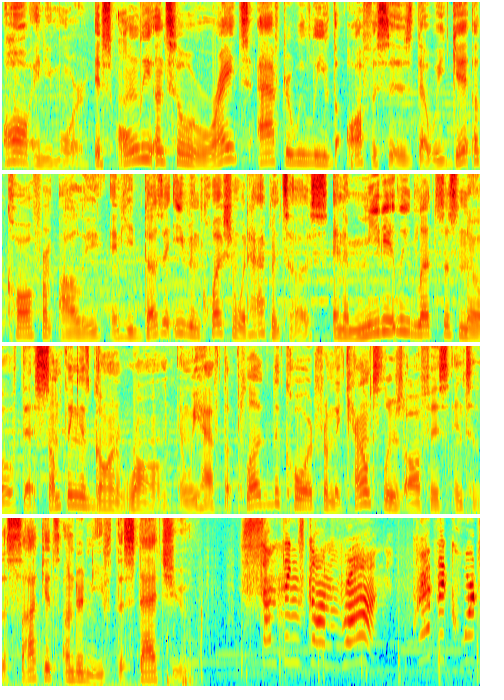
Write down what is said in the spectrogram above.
all anymore. It's only until right after we leave the offices that we get a call from Ollie and he doesn't even question what happened to us and immediately lets us know that something has gone wrong and we have to plug the cord from the counselor's office into the sockets underneath the statue. Something's gone wrong. Grab the cord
